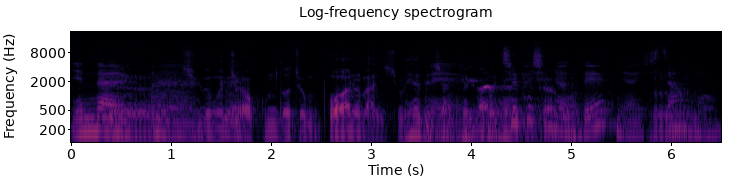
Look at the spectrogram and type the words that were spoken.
옛날 음, 예, 지금은 그, 조금 더 좀 보완을 많이 좀 해야 되지 네, 않겠나 뭐 7, 생각이 들더라고. 80년대 그냥 시장 음. 뭐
